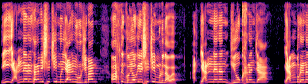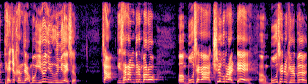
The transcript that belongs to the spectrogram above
이 얀네라는 사람이 실제 인물인지 아니면 모르지만 어, 하여튼 그 여기는 실제 인물로 나와요. 아, 얀네는 유혹하는 자, 얀브레는 대적하는 자. 뭐 이런 의미가 있어요. 자, 이 사람들은 바로 어, 모세가 출애굽을 할때 어, 모세를 괴롭히는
